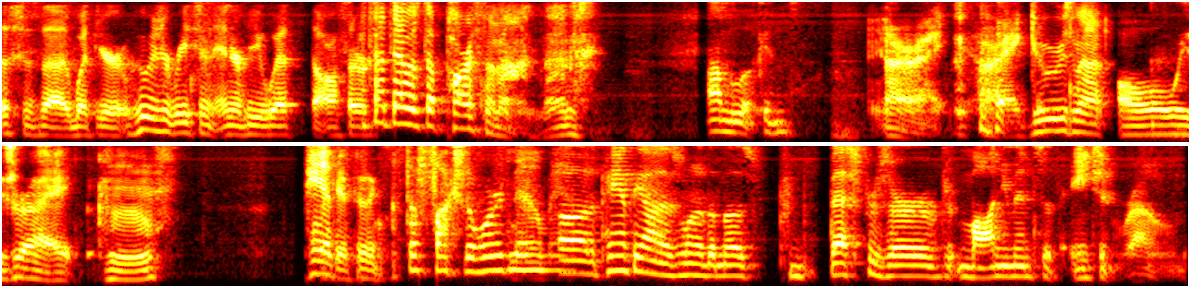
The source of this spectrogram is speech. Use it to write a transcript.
this is uh, with your, who was your recent interview with the author? I thought that was the Parthenon, man. I'm looking. All right, all right. Guru's not always right. Hmm. Panth- Okay, so what the fuck's the word now, man? Uh, the Pantheon is one of the most p- best preserved monuments of ancient Rome,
